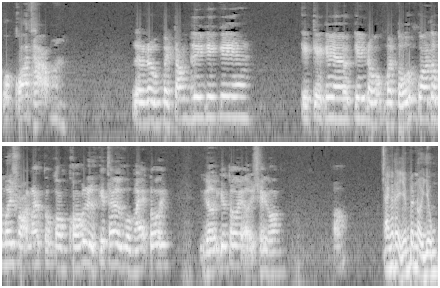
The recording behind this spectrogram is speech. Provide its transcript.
có quá thảm mà rồi, rồi trong cái cái cái cái cái cái cái đó mà tối hôm qua tôi mới soạn tôi còn có được cái thơ của mẹ tôi gửi cho tôi ở Sài Gòn. Đó. Anh có thể giải biết nội dung.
